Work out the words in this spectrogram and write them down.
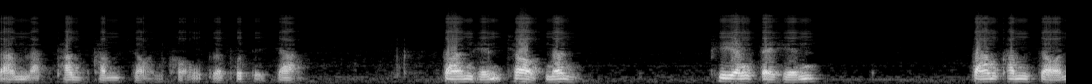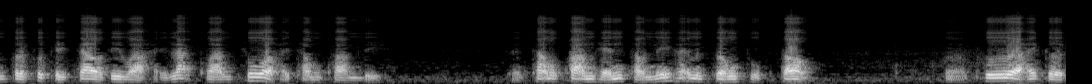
ตามหลักธรรมคำสอนของพระพุทธเจ้า การเห็นชอบนั้น เพียงแต่เห็นตามคำสอนพระพุทธเจ้าที่ว่าให้ละความชั่วให้ทำความดีทำความเห็นเท่านี้ให้มันตรงถูกต้อง เพื่อให้เกิด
